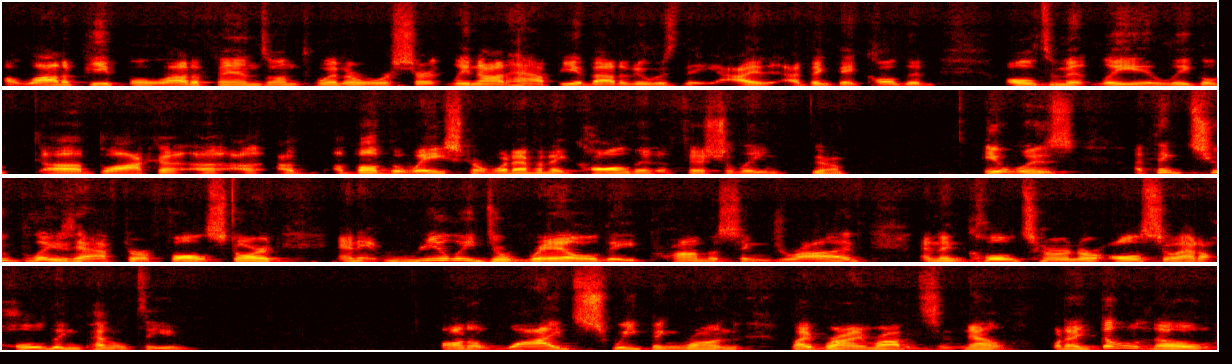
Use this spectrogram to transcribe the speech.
A lot of people, a lot of fans on Twitter were certainly not happy about it. It was the, I, I think they called it ultimately illegal uh, block uh, uh, uh, above the waist or whatever they called it officially. Yeah. It was I think two plays after a false start, and it really derailed a promising drive. And then Cole Turner also had a holding penalty on a wide sweeping run by Brian Robinson. Now, what I don't know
